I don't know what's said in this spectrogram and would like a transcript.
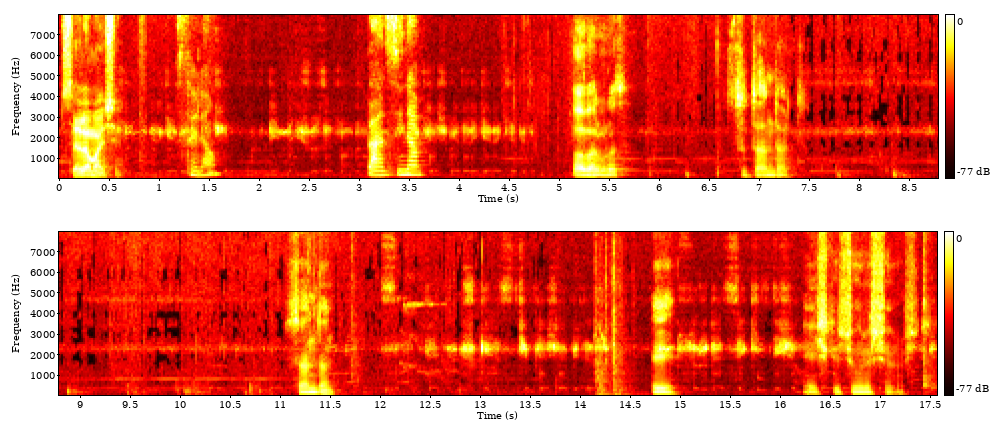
Selam Ayşe. Selam. Ben Sinem. Ne haber Murat? Standart. Senden? İyi. İş güç uğraşıyorum işte.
